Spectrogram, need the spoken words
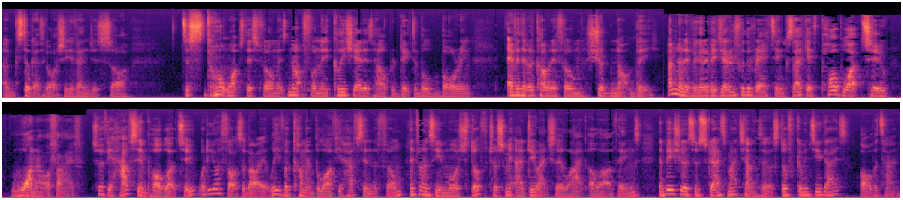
I still get to go watch the Avengers. So just don't watch this film. It's not funny, cliched as hell, predictable, boring. Everything a comedy film should not be. I'm not even going to be generous with the rating because I give Paul Blart 2 1 out of 5. So if you have seen Paul Blart 2, what are your thoughts about it? Leave a comment below if you have seen the film. If you want to see more stuff, trust me, I do actually like a lot of things, then be sure to subscribe to my channel because I've got stuff coming to you guys all the time.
